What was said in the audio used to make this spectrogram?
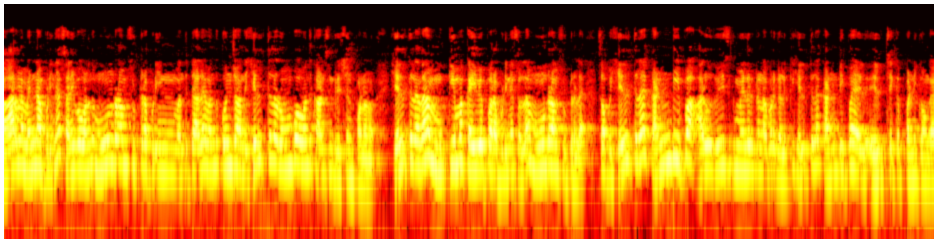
காரணம் என்ன அப்படின்னா சனி பகவான் வந்து மூன்றாம் சுற்று அப்படின்னு வந்துட்டாலே வந்து கொஞ்சம் அந்த ஹெல்த்ல ரொம்ப வந்து கான்சென்ட்ரேஷன் பண்ணணும். ஹெல்த்ல தான் முக்கியமா கை வைப்பார் அப்படின்னே சொல்லலாம் மூன்றாம் சுற்றுல. ஸோ அப்போ ஹெல்த்ல கண்டிப்பா அறுபது வயசுக்கு மேல இருக்கிற நபர்களுக்கு ஹெல்த்ல கண்டிப்பா ஹெல்த் செக்அப் பண்ணிக்கோங்க.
